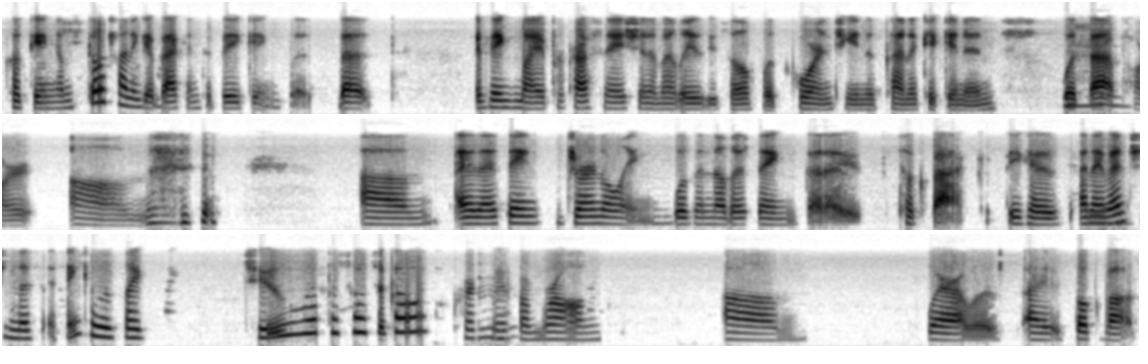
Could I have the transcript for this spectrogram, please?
cooking. I'm still trying to get back into baking but that i think my procrastination and my lazy self with quarantine is kind of kicking in with mm-hmm. that part. Um, um, and I think journaling was another thing that I took back because, and mm. I mentioned this, I think it was like two episodes ago. Correct mm-hmm. me if I'm wrong. Um, where I was, I spoke about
